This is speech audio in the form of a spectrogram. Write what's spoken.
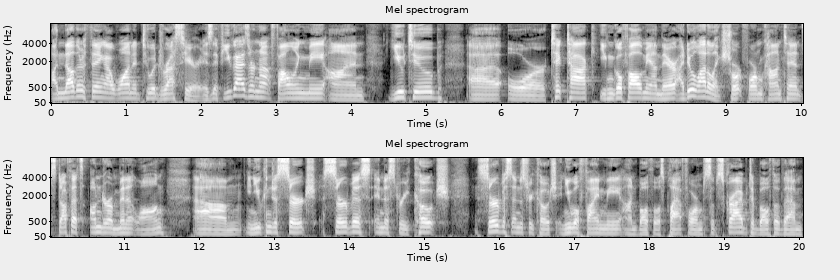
Another thing I wanted to address here is if you guys are not following me on YouTube uh, or TikTok, you can go follow me on there. I do a lot of like short form content, stuff that's under a minute long. Um, and you can just search Service Industry Coach service industry coach, and you will find me on both those platforms. Subscribe to both of them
